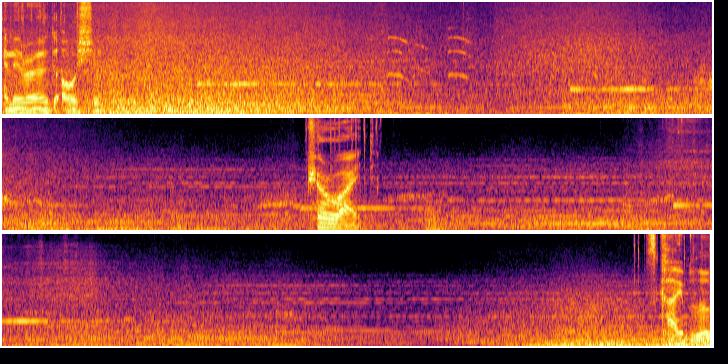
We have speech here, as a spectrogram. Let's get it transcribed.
Emerald Ocean. Pure white. Sky blue.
